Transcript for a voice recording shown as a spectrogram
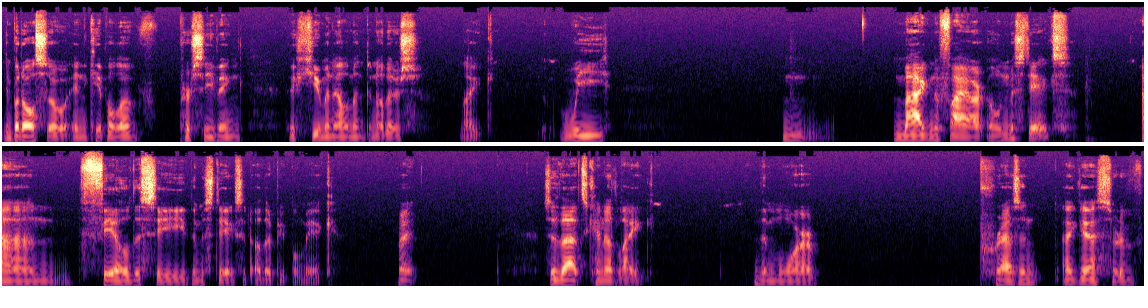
but also incapable of perceiving the human element in others. Like we magnify our own mistakes and fail to see the mistakes that other people make, right? So that's kind of like the more present, I guess, sort of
